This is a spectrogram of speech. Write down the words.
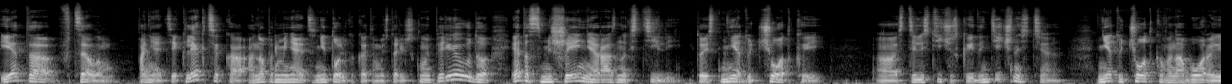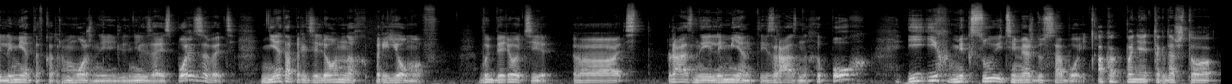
И это в целом понятие эклектика, оно применяется не только к этому историческому периоду, это смешение разных стилей. То есть нету четкой э, стилистической идентичности, нету четкого набора элементов, которые можно или нельзя использовать, нет определенных приемов. Вы берете э, разные элементы из разных эпох и их миксуете между собой. А как понять тогда, что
